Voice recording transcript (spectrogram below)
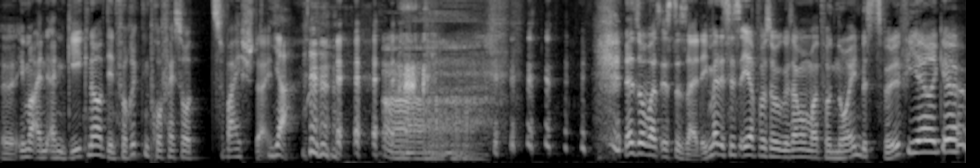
äh, immer einen, einen Gegner, den verrückten Professor Zweistein. Ja. Na, sowas ist es halt. Ich meine, es ist eher für so, sagen wir mal, von 9 bis 12-Jährige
